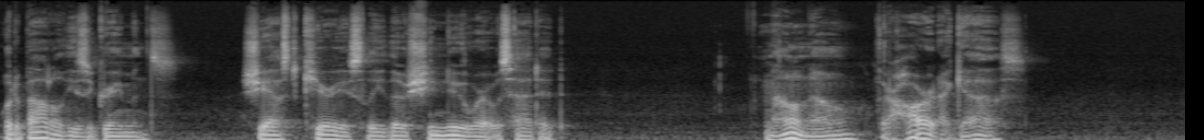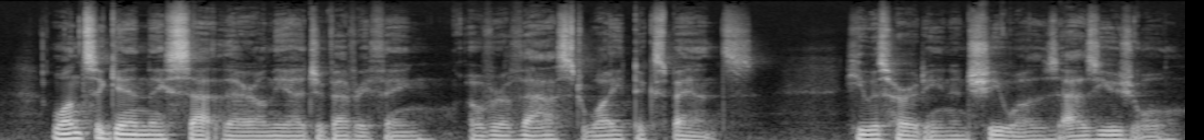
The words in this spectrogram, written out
What about all these agreements? She asked curiously, though she knew where it was headed. I don't know. They're hard, I guess. Once again, they sat there on the edge of everything, over a vast white expanse. He was hurting, and she was, as usual,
